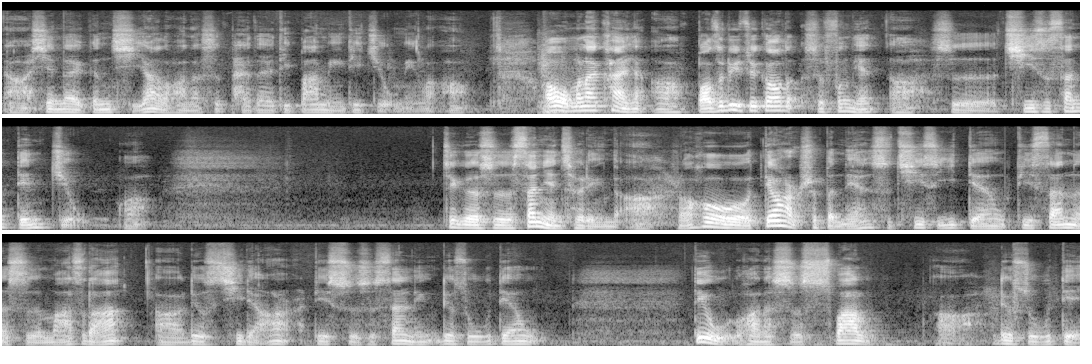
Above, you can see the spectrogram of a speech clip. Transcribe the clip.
啊。现在跟起亚的话呢，是排在第八名、第九名了啊。好，我们来看一下啊，保值率最高的是丰田啊，是七十三点九啊。这个是三年车龄的啊。然后第二是本田，是七十一点五。第三呢是马自达啊，六十七点二。第四是三菱，六十五点五。第五的话呢是斯巴鲁。啊，六十五点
